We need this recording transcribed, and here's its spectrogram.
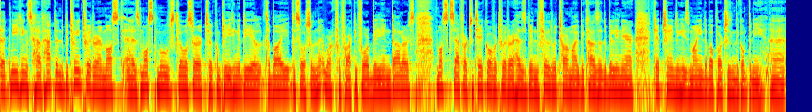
that meetings have happened between Twitter and Musk as Musk moves closer to completing a deal to buy the social network for $44 billion. Musk's effort to take over Twitter has been filled with turmoil because the billionaire kept changing his mind about purchasing the company, uh,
